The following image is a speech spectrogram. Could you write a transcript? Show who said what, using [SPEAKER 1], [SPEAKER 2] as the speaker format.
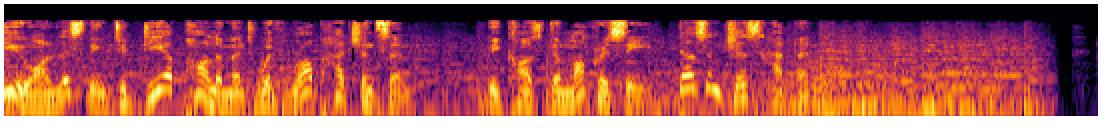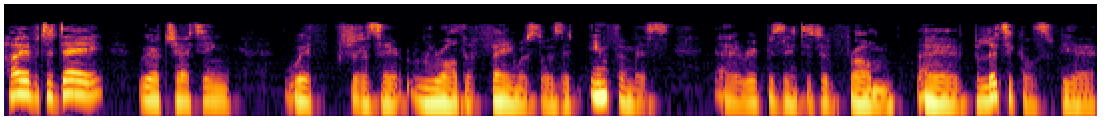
[SPEAKER 1] You are listening to Dear Parliament with Rob Hutchinson because democracy doesn't just happen.
[SPEAKER 2] However, today we are chatting with, should I say, rather famous or is it infamous uh, representative from a political sphere,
